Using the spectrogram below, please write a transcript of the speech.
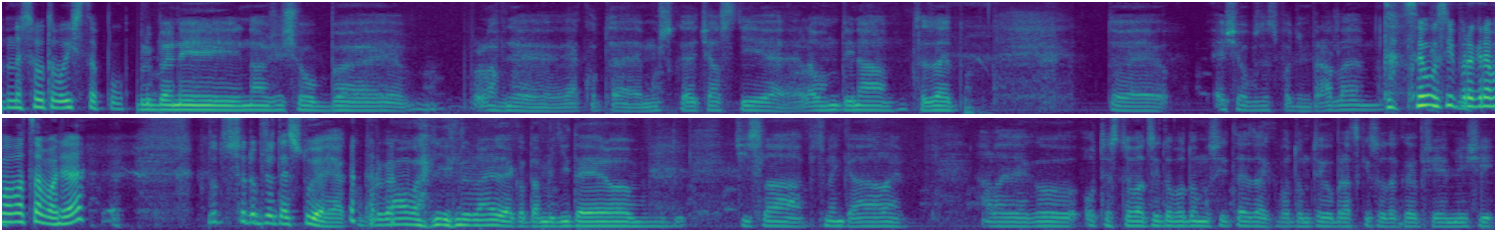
nesou tvoji stopu? Oblíbený náš e-shop hlavně jako té mužské části je Leontina CZ. To je e-shop se spodním prádlem. To se musí programovat sama, že? No to se dobře testuje, jako programování to ne, jako tam vidíte jenom čísla, písmenka, ale, ale jako otestovat si to potom musíte, tak potom ty obrázky jsou takové příjemnější.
